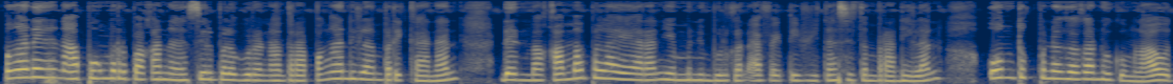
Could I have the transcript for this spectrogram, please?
Pengadilan apung merupakan hasil peleburan antara pengadilan perikanan dan mahkamah pelayaran yang menimbulkan efektivitas sistem peradilan untuk penegakan hukum laut.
